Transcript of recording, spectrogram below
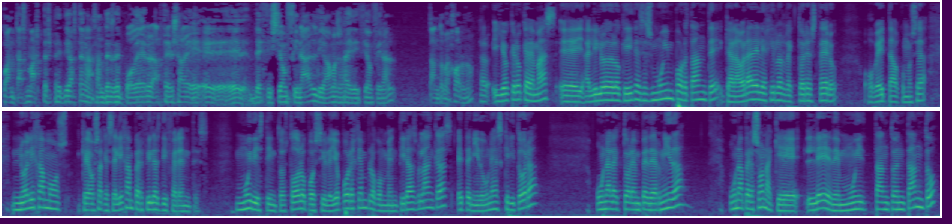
cuantas más perspectivas tengas antes de poder hacer esa eh, eh, decisión final, digamos, esa edición final, tanto mejor, ¿no? Claro, y yo creo que además, eh, al hilo de lo que dices, es muy importante que a la hora de elegir los lectores cero, o beta, o como sea, no elijamos, que, o sea, que se elijan perfiles diferentes, muy distintos, todo lo posible. Yo, por ejemplo, con Mentiras Blancas he tenido una escritora, una lectora empedernida, una persona que lee de muy tanto en tanto,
